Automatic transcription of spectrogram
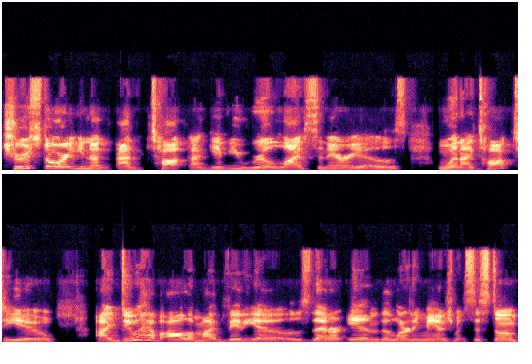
true story you know i talk i give you real life scenarios when i talk to you. I do have all of my videos that are in the learning management system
